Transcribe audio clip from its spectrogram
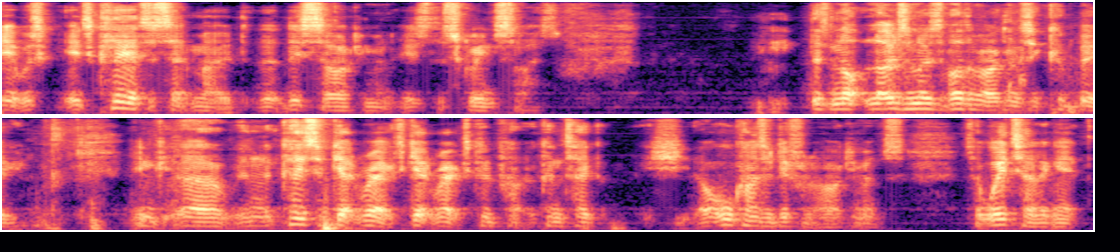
it was it's clear to set mode that this argument is the screen size. There's not loads and loads of other arguments it could be. In, uh, in the case of getRect, getRect could, can take all kinds of different arguments. So we're telling it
